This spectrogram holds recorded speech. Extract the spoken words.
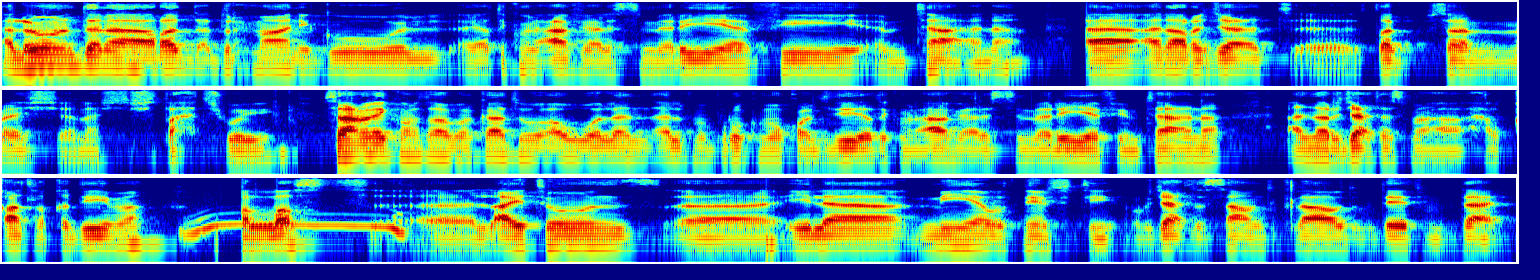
العموم عندنا رد عبد الرحمن يقول يعطيكم العافية على الاستمرارية في إمتاعنا. آه، أنا رجعت آه، طيب سلام معليش أنا شطحت شوي. السلام عليكم ورحمة الله وبركاته. اولا ألف مبروك الموقع الجديد يعطيكم العافية على الاستمرارية في إمتاعنا. أنا رجعت أسمع الحلقات القديمة خلصت آه، ال iTunes آه، إلى 162 ورجعت لل SoundCloud وبديت من البداية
